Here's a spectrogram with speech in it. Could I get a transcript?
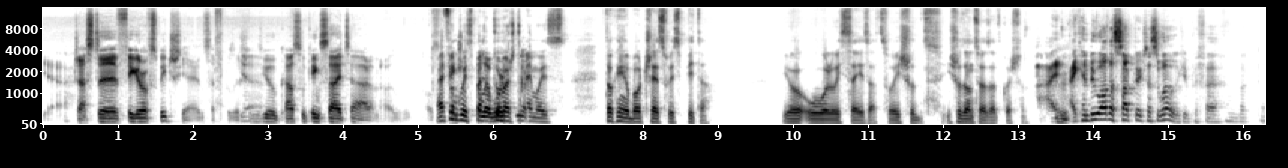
yeah, just a figure of speech. Yeah, in such positions, yeah. you castle kingside. I don't know. I think we spent too much time with talking about chess with Peter. You always say that, so he should he should answer that question. I, mm-hmm. I can do other subjects as well if you prefer, but uh,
